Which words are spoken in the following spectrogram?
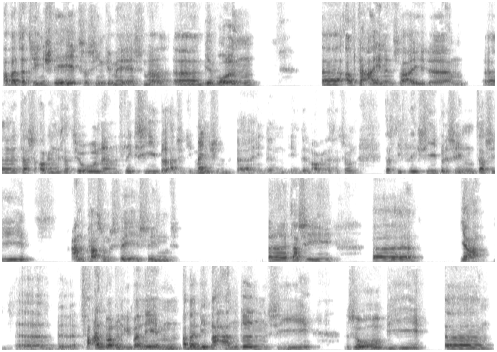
aber da drin steht, so sinngemäß, ne, äh, wir wollen äh, auf der einen Seite äh, dass Organisationen flexibel, also die Menschen äh, in, den, in den Organisationen, dass die flexibel sind, dass sie anpassungsfähig sind, äh, dass sie äh, ja, äh, Verantwortung übernehmen, aber wir behandeln sie so wie, äh,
